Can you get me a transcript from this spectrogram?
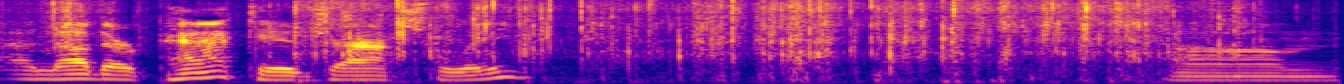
another package actually. Um,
